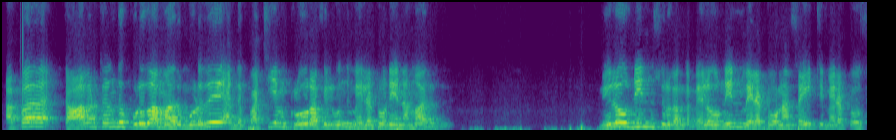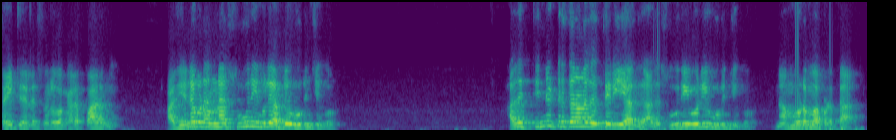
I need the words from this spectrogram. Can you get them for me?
அப்போ தாவரத்திலிருந்து புழுவா மாறும் பொழுது அந்த பச்சையம் குளோராஃபில் வந்து மெலட்டோனியனா மாறுது. மெலோனின் சொல்லுவாங்க. மெலோனின் மெலட்டோனசைட் மெலட்டோசைட் இதெல்லாம் சொல்லுவாங்க. பாருங்க. அது என்ன பண்ணுவாங்கன்னா சூரிய ஒளி அப்படியே உறிஞ்சிக்கும். அது தின்னுட்டு இருக்கனால அது தெரியாது. அது சூரிய ஒளி உறிஞ்சிக்கும். நம்ம உடம்பு அப்படித்தான்.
